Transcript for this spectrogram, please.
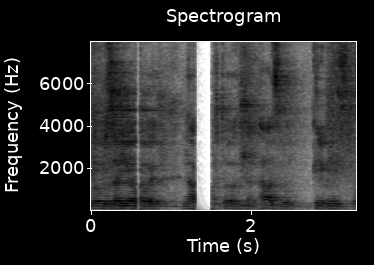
до заяви на Нафтогазу керівництво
